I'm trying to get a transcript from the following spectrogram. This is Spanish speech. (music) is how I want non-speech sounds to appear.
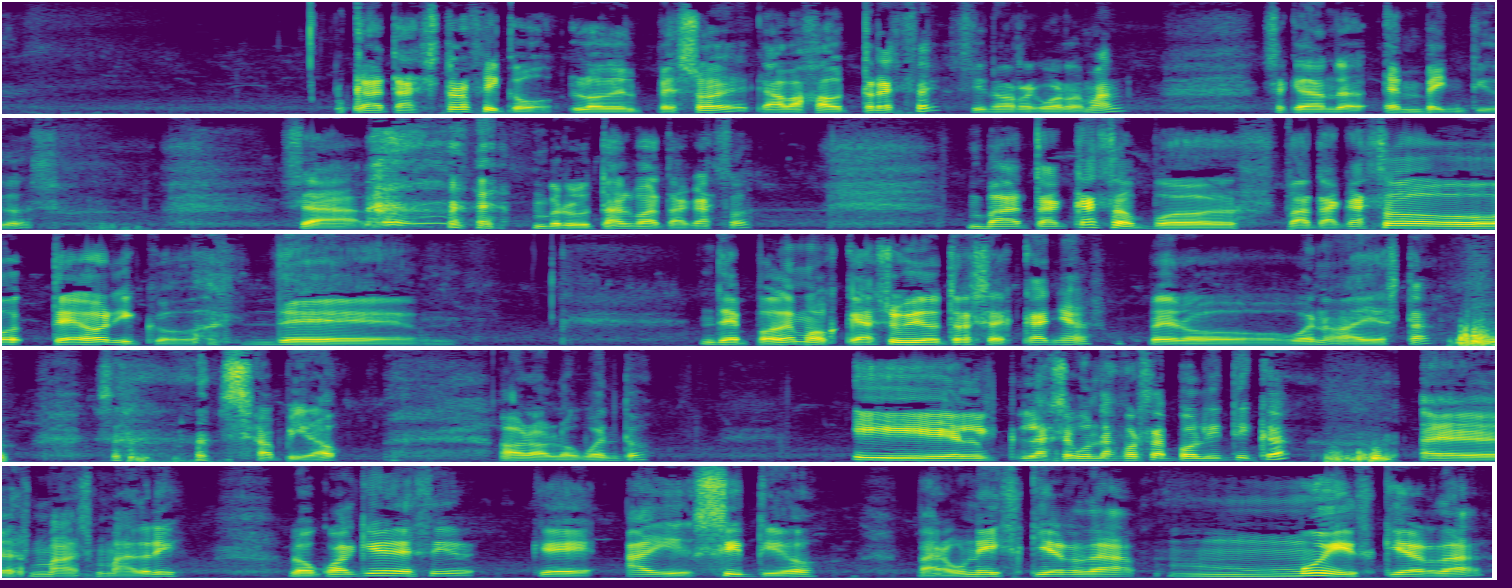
Catastrófico lo del PSOE, que ha bajado 13, si no recuerdo mal, se quedando en 22. O sea, (laughs) brutal batacazo. Batacazo, pues, batacazo teórico de de Podemos que ha subido tres escaños, pero bueno, ahí está. (laughs) Se ha pirado. Ahora os lo cuento. Y la segunda fuerza política es más Madrid, lo cual quiere decir que hay sitio para una izquierda muy izquierda,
